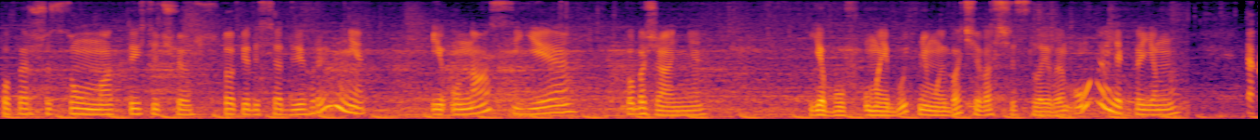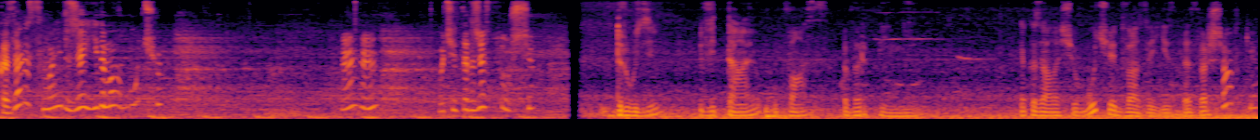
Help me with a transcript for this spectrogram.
По-перше, сума 1152 гривні. І у нас є побажання. Я був у майбутньому і бачу вас щасливим. Ой, як приємно. Так, а зараз ми вже їдемо в Бучу. Угу. Бучі це вже суші. Друзі, вітаю вас в Ірпіні. Я казала, що в Бучі два заїзди з Варшавки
